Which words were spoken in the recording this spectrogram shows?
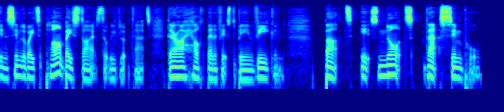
in a similar way to plant based diets that we've looked at, there are health benefits to being vegan. But it's not that simple.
